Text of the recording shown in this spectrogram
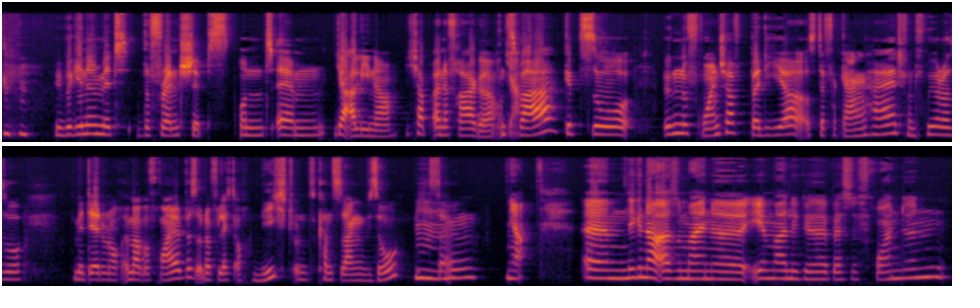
Wir beginnen mit The Friendships. Und ähm, ja, Alina, ich habe eine Frage. Und Ja. zwar gibt's so irgendeine Freundschaft bei dir aus der Vergangenheit, von früher oder so, mit der du noch immer befreundet bist oder vielleicht auch nicht? Und kannst du sagen, wieso? Irgend- Ja. Ähm, nee, genau, also meine ehemalige beste Freundin,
